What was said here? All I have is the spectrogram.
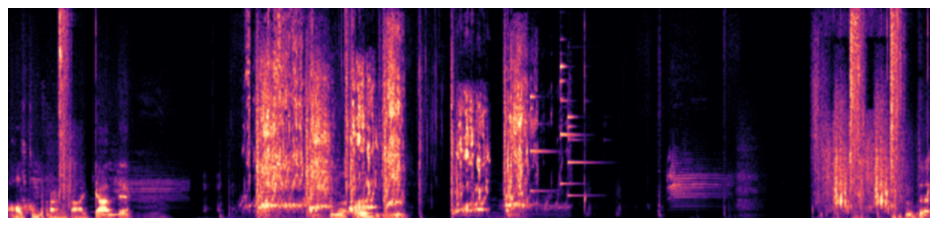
Altın tane daha geldi. Şunu öldüreyim. Burada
